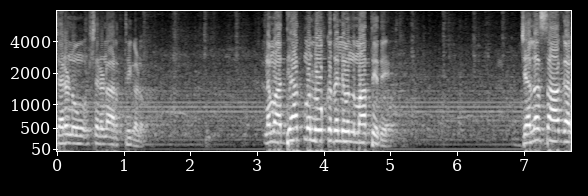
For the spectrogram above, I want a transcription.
ಶರಣು ಶರಣಾರ್ಥಿಗಳು. ನಮ್ಮ ಅಧ್ಯಾತ್ಮ ಲೋಕದಲ್ಲಿ ಒಂದು ಮಾತಿದೆ. ಜಲಸಾಗರ,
